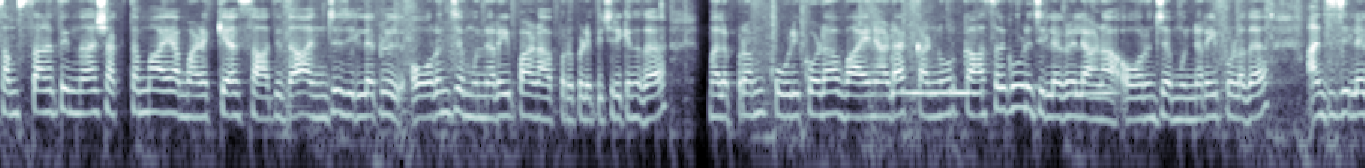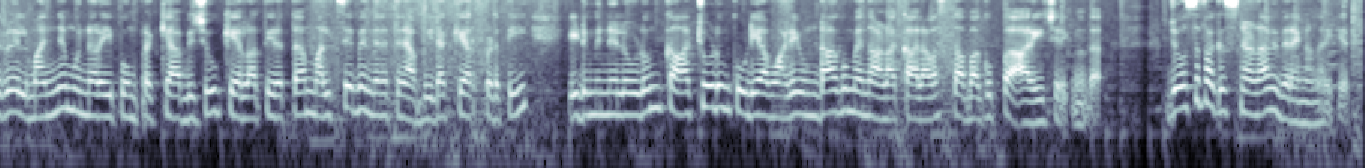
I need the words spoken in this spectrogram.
സംസ്ഥാനത്ത് ഇന്ന് ശക്തമായ മഴയ്ക്ക് സാധ്യത. അഞ്ച് ജില്ലകളിൽ ഓറഞ്ച് മുന്നറിയിപ്പാണ് പുറപ്പെടുവിച്ചിരിക്കുന്നത്. മലപ്പുറം കോഴിക്കോട് വയനാട് കണ്ണൂർ കാസർഗോഡ് ജില്ലകളിലാണ് ഓറഞ്ച് മുന്നറിയിപ്പുള്ളത്. അഞ്ച് ജില്ലകളിൽ മഞ്ഞ മുന്നറിയിപ്പും പ്രഖ്യാപിച്ചു. കേരള തീരത്ത് മത്സ്യബന്ധനത്തിന് വിലക്ക് ഏർപ്പെടുത്തി ഇടിമിന്നലോടും കാറ്റോടും കൂടിയ മഴയുണ്ടാകുമെന്നാണ് കാലാവസ്ഥാ വകുപ്പ് അറിയിച്ചിരിക്കുന്നത്. ജോസഫ് അഗസ്റ്റിനാണ് വിവരങ്ങൾ നൽകിയത്.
